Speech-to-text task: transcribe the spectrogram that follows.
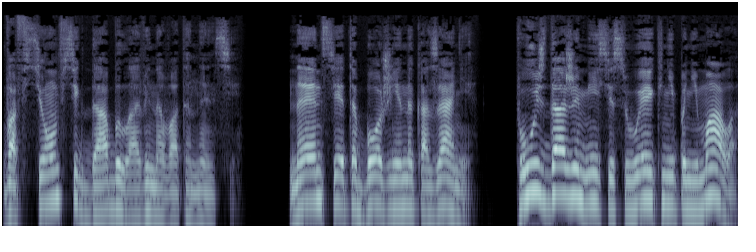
Во всем всегда была виновата Нэнси. Нэнси — это божье наказание, Пусть даже миссис Уэйк не понимала,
